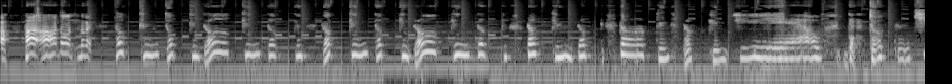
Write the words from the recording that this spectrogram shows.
あ、は、あ、あと、なんか、特訓、特訓、特訓、特訓、特キン、特訓、特訓、特訓、特訓、特訓、特訓、特訓、チェオだ、特訓、チ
